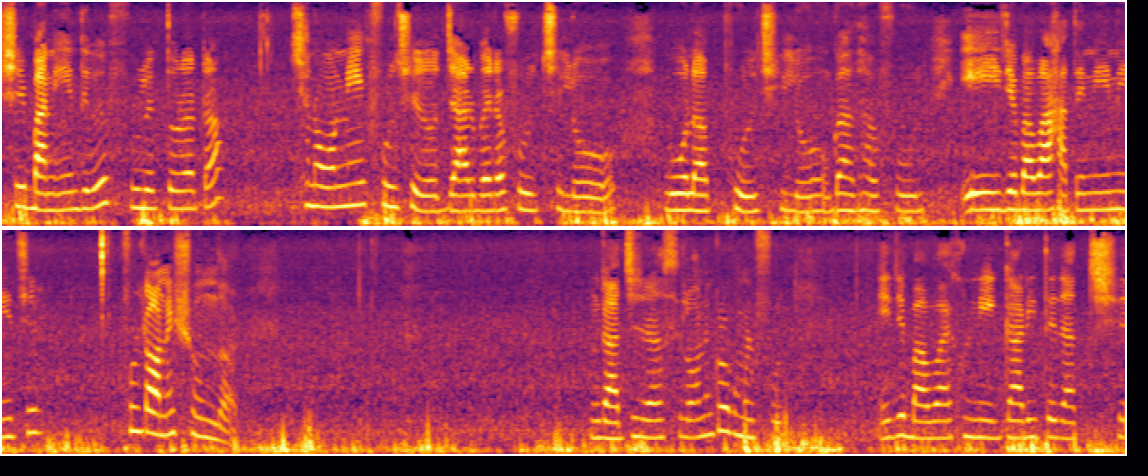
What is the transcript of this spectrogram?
সে বানিয়ে দেবে ফুলের তোড়াটা। এখানে অনেক ফুল ছিল, জারবেরা ফুল ছিল, গোলাপ ফুল ছিল গাঁদা ফুল। এই যে বাবা হাতে নিয়ে নিয়েছে, ফুলটা অনেক সুন্দর। গাছের ছিল অনেক রকমের ফুল। এই যে বাবা এখন এই গাড়িতে যাচ্ছে।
